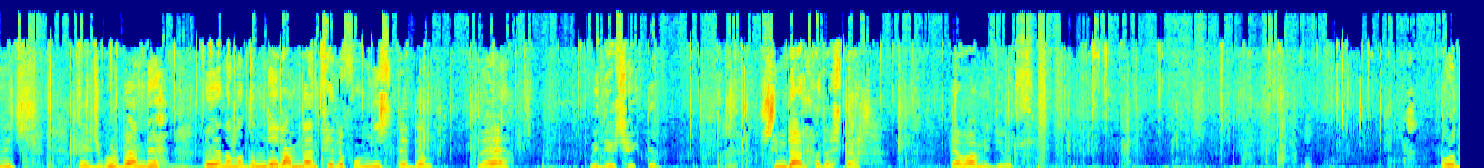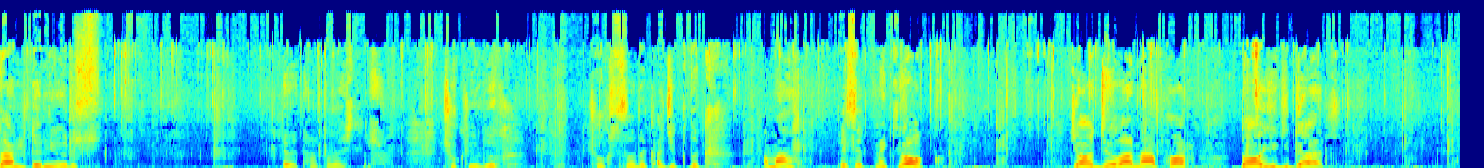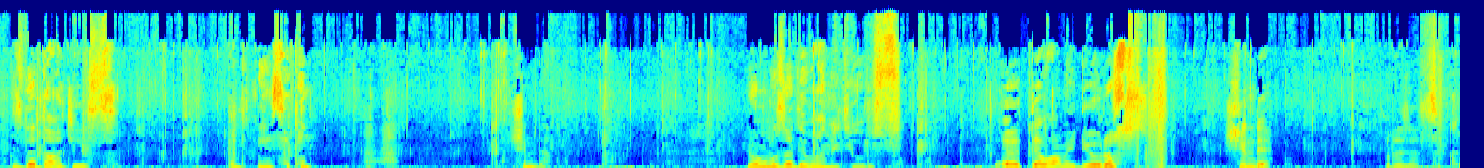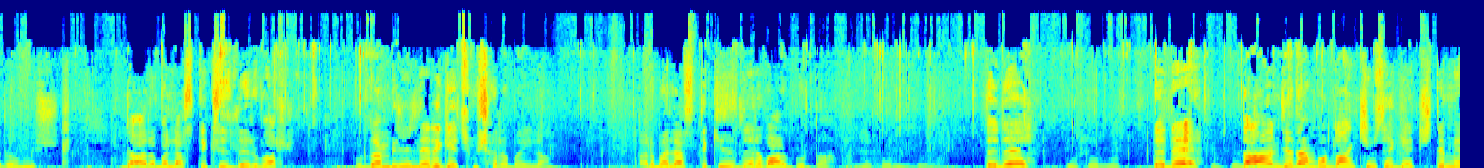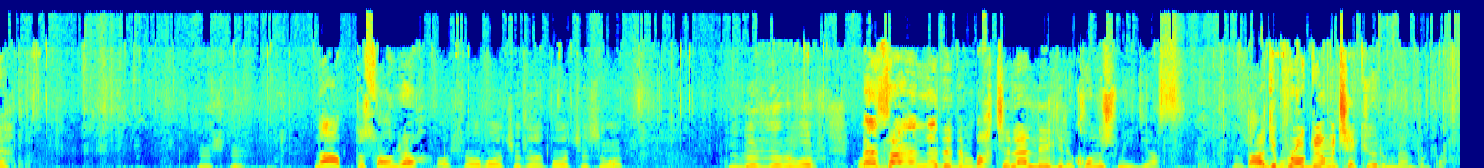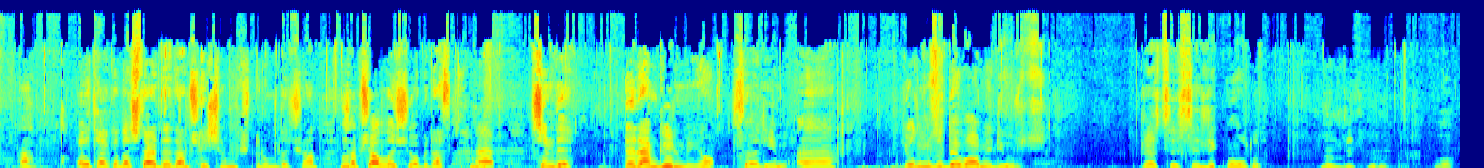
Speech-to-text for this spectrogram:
Mec- mecbur ben de dayanamadım. Derem'den telefonunu istedim ve video çektim. Şimdi arkadaşlar devam ediyoruz. Buradan dönüyoruz. Evet arkadaşlar. Çok yürüdük. Çok susadık, acıktık. Ama pes etmek yok. Cağcılar ne yapar? Dağı gider. Biz de dağcıyız. Unutmayın sakın. Şimdi yolumuza devam ediyoruz. Evet devam ediyoruz. Şimdi burası kırılmış. Bir de araba lastik izleri var. Buradan birileri geçmiş arabayla. Araba lastik izleri var burada. Motor izleri. Dede, Motor lastik. dede daha önceden buradan kimse geçti mi? Geçti. Ne yaptı sonra? Aşağı bahçede bahçesi var. Biberleri var. Ben sana ne dedim? Bahçelerle ilgili konuşmayacağız. Ya Dağcı sordum. programı çekiyorum ben burada. Heh. Evet arkadaşlar dedem şaşırmış durumda şu an. Şapşallaşıyor biraz. Ee, şimdi dedem gülmüyor. Söyleyeyim. Ee, yolumuza devam ediyoruz. Biraz sessizlik mi oldu? Geldik mi? Bak.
